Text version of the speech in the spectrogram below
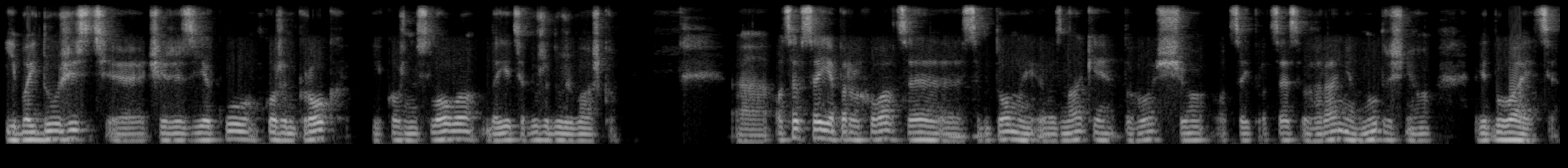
і байдужість, е, через яку кожен крок і кожне слово дається дуже-дуже важко. Е, Оце все я перерахував, це е, симптоми і ознаки того, що оцей процес вигорання внутрішнього відбувається.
